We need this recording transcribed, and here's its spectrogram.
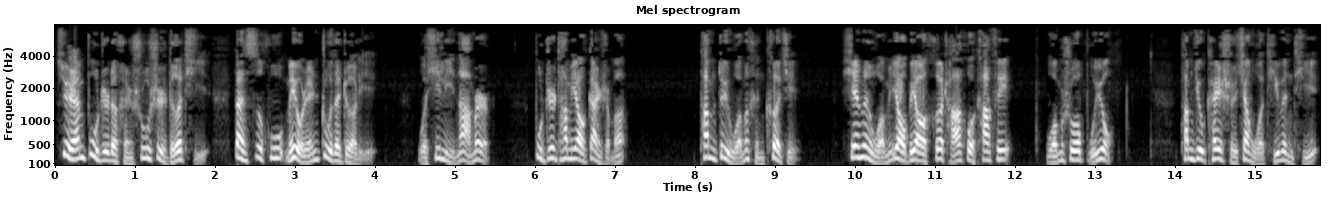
虽然布置得很舒适得体，但似乎没有人住在这里。我心里纳闷，不知他们要干什么。他们对我们很客气，先问我们要不要喝茶或咖啡，我们说不用。他们就开始向我提问题。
